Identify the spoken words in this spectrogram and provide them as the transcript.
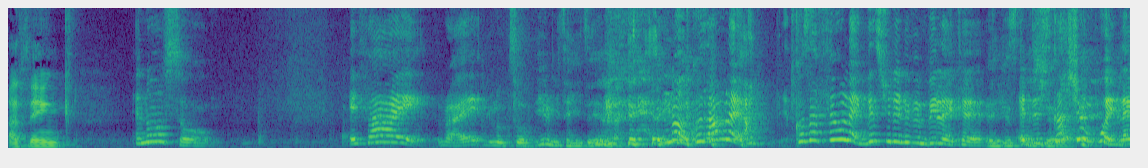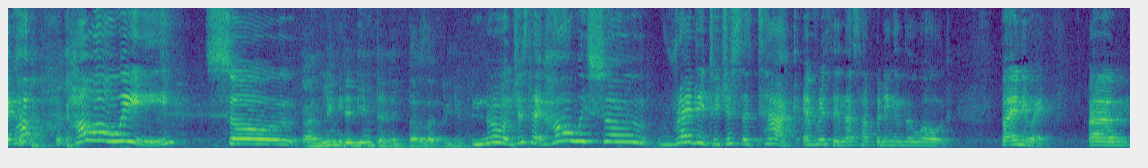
I think And also, if I right, You look so irritated. no, because I'm like, because I feel like this shouldn't even be like a, A a discussion. discussion point. Like, how how are we so Unlimited internet does that to you. no? Just like how are we so ready to just attack everything that's happening in the world? But anyway, um,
